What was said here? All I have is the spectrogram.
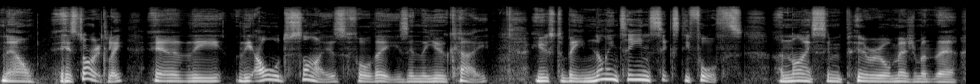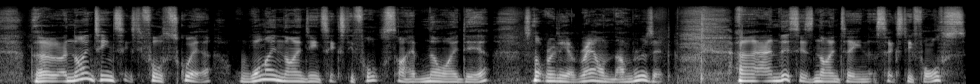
now, historically, uh, the the old size for these in the UK used to be 19 64ths, a nice imperial measurement there. Though a 19 64th square, why 19 64ths? I have no idea. It's not really a round number, is it? Uh, and this is 19 64ths,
